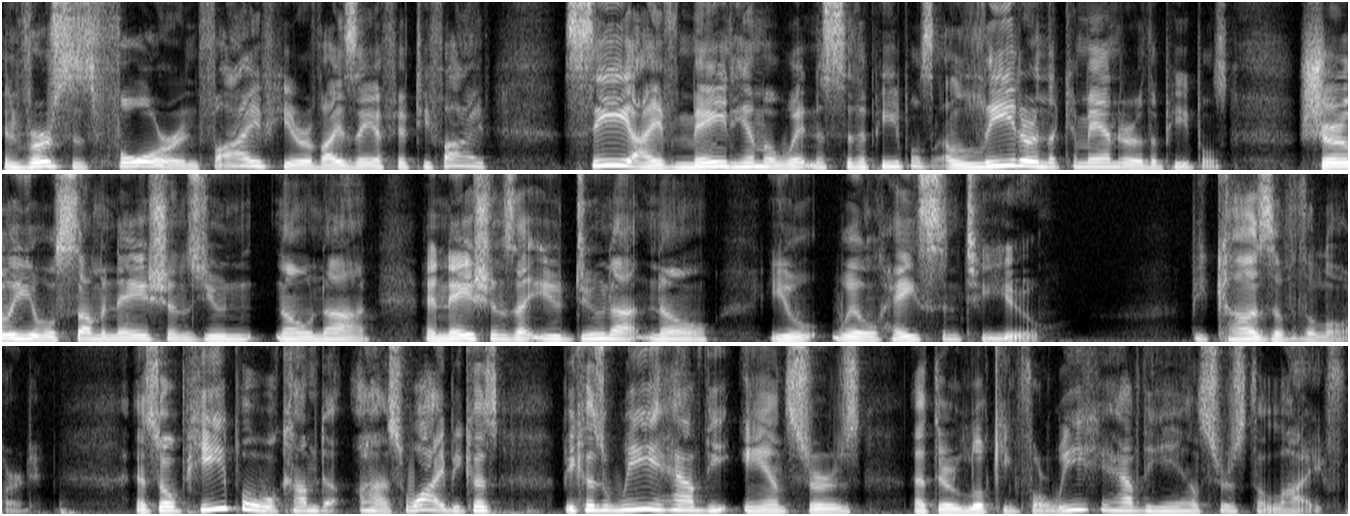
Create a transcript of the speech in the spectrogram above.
in verses 4 and 5 here of Isaiah 55. See, I have made him a witness to the peoples, a leader and the commander of the peoples. Surely you will summon nations you know not, and nations that you do not know you will hasten to you because of the Lord. And so people will come to us. Why? Because because we have the answers that they're looking for. We have the answers to life.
